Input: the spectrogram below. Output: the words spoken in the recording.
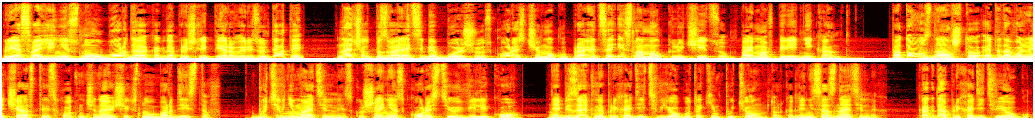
При освоении сноуборда, когда пришли первые результаты, начал позволять себе большую скорость, чем мог управиться и сломал ключицу, поймав передний кант. Потом узнал, что это довольно частый исход начинающих сноубордистов. Будьте внимательны, искушение скоростью велико. Не обязательно приходить в йогу таким путем, только для несознательных. Когда приходить в йогу?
